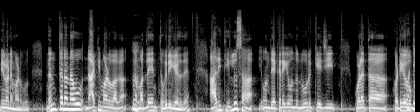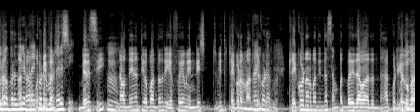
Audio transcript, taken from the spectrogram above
ನಿರ್ವಹಣೆ ಮಾಡ್ಬೋದು ನಂತರ ನಾವು ನಾಟಿ ಮಾಡುವಾಗ ನಾನು ಮೊದಲೇ ಏನು ತೊಗರಿಗೆ ಹೇಳಿದೆ ಆ ರೀತಿ ಇಲ್ಲೂ ಸಹ ಒಂದು ಎಕರೆಗೆ ಒಂದು ನೂರು ಕೆಜಿ ಕೊಳೆತ ಕೊಟ್ಟಿಗೆ ಗೊಬ್ಬರ ಬೆರೆಸಿ. ನಾವು ಏನಂತೀವಪ್ಪ ಅಂತಂದ್ರೆ F M enrich with trichoderma ಅಂತ ಟ್ರೈಕೋಡರ್ಮಾ. ಸಂಪತ್ ಬರಿದವಾದಂತಹ ಕೊಟ್ಟಿಗೆ ಗೊಬ್ಬರ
